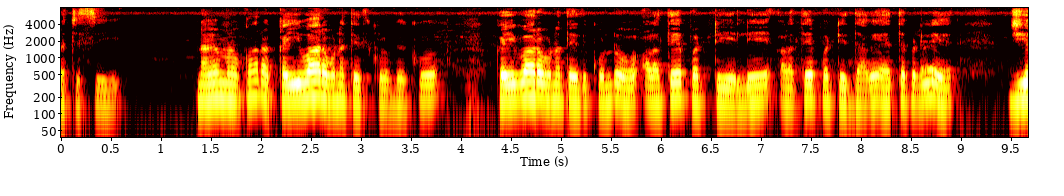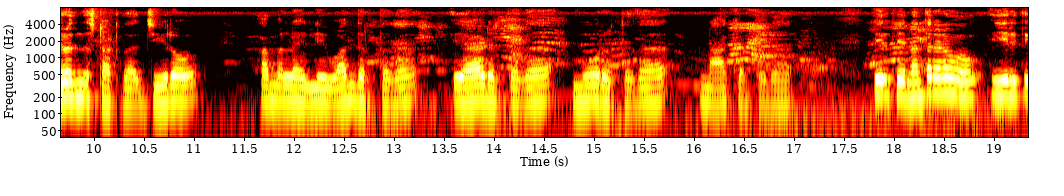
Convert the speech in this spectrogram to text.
ರಚಿಸಿ. ನಾವೇನು ಮಾಡ್ಬೇಕಂದ್ರೆ ಕೈವಾರವನ್ನು ತೆಗೆದುಕೊಳ್ಬೇಕು. ಕೈವಾರವನ್ನು ತೆಗೆದುಕೊಂಡು ಅಳತೆ ಪಟ್ಟಿಯಲ್ಲಿ, ಅಳತೆ ಪಟ್ಟಿ ಇದ್ದಾಗ ಅಳತೆ ಪಟ್ಟಿಯಲ್ಲಿ ಜೀರೋದಿಂದ ಸ್ಟಾರ್ಟ್ ಆಗ್ತದೆ. ಜೀರೋ, ಆಮೇಲೆ ಇಲ್ಲಿ ಒಂದು ಇರ್ತದೆ, ಎರಡು ಇರ್ತದೆ, ಮೂರು ಇರ್ತದೆ, ನಾಲ್ಕು ಇರ್ತದೆ. ಈ ರೀತಿ ನಂತರ ನಾವು ಈ ರೀತಿ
